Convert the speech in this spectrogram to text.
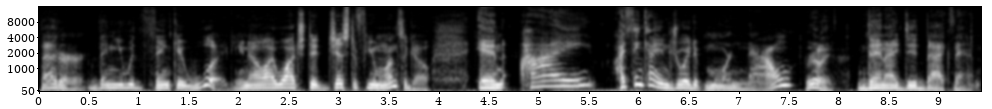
better than you would think it would. You know, I watched it just a few months ago, and I I think I enjoyed it more now Really? than I did back then.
